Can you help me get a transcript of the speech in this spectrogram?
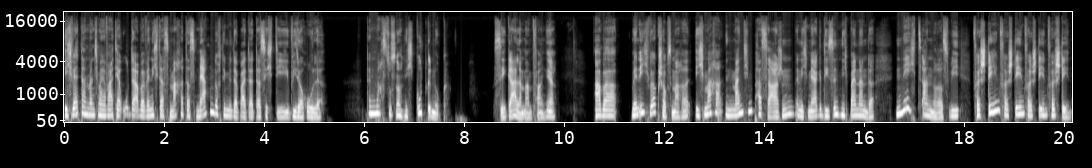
ich werde dann manchmal gefragt, ja Ute, aber wenn ich das mache, das merken doch die Mitarbeiter, dass ich die wiederhole. Dann machst du es noch nicht gut genug. Ist egal am Anfang, ja. Aber wenn ich Workshops mache, ich mache in manchen Passagen, wenn ich merke, die sind nicht beieinander, nichts anderes wie verstehen, verstehen, verstehen, verstehen,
